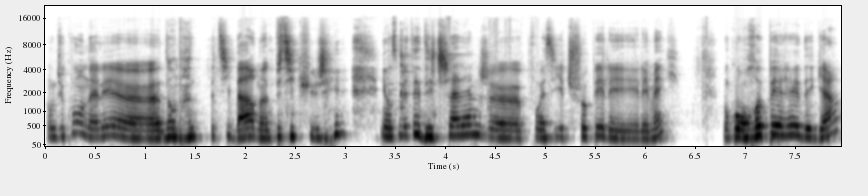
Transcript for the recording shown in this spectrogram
Donc du coup, on allait euh, dans notre petit bar, dans notre petit QG, et on se mettait des challenges euh, pour essayer de choper les, les mecs. Donc on repérait des gars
